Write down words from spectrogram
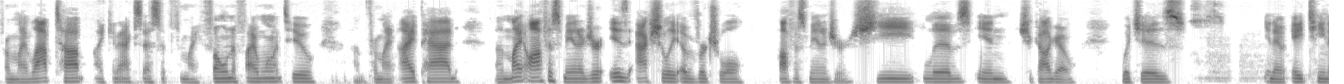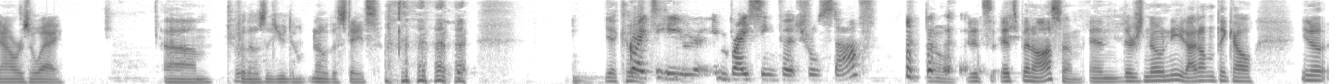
from my laptop. I can access it from my phone if I want to, um, from my iPad. Uh, my office manager is actually a virtual office manager. She lives in Chicago, which is, you know, 18 hours away. Um, cool. for those of you who don't know the states. yeah, cool. Great to hear you're embracing virtual staff. oh, it's it's been awesome, and there's no need. I don't think I'll, you know,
